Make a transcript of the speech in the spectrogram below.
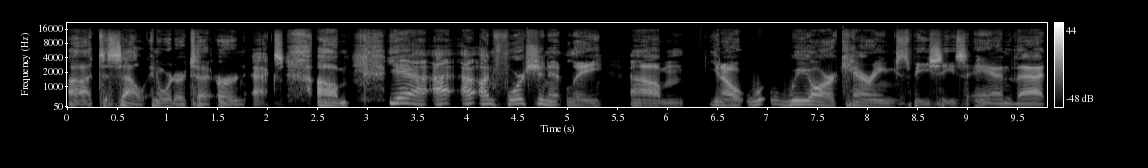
uh, to sell in order to earn X. Um, yeah, I, I, unfortunately, um, you know, w- we are caring species and that,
